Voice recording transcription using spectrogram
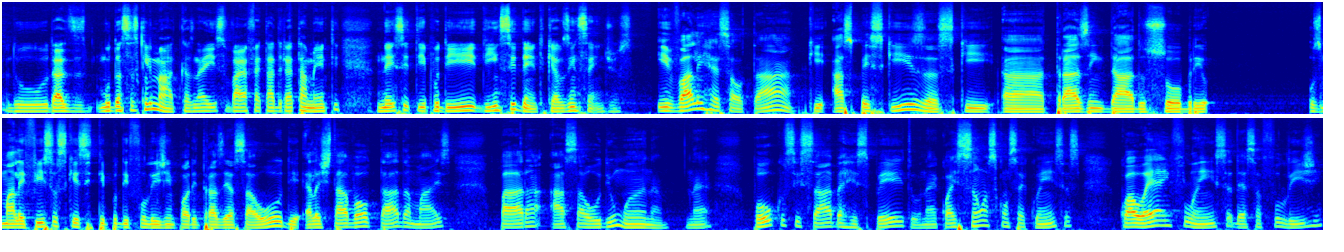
do, das mudanças climáticas. Né? Isso vai afetar diretamente nesse tipo de, de incidente, que é os incêndios. E vale ressaltar que as pesquisas que uh, trazem dados sobre os malefícios que esse tipo de fuligem pode trazer à saúde, ela está voltada mais para a saúde humana. Né? Pouco se sabe a respeito né, quais são as consequências, qual é a influência dessa fuligem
